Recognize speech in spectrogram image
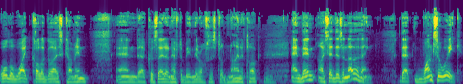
all the white collar guys come in, and because uh, they don't have to be in their offices till nine o'clock. Mm. And then I said, there's another thing that once a week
